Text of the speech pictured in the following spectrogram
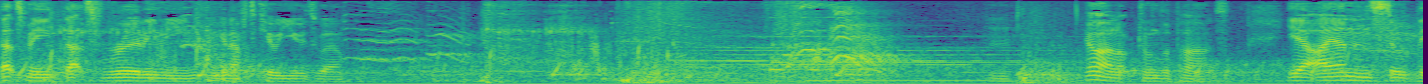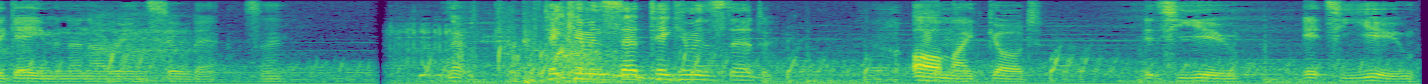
That's me. That's really mean. I'm gonna have to kill you as well. Mm. Oh, I locked all the parts. Yeah, I uninstalled the game and then I reinstalled it, so... No. Take him instead! Take him instead! Oh my god. It's you. It's you.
